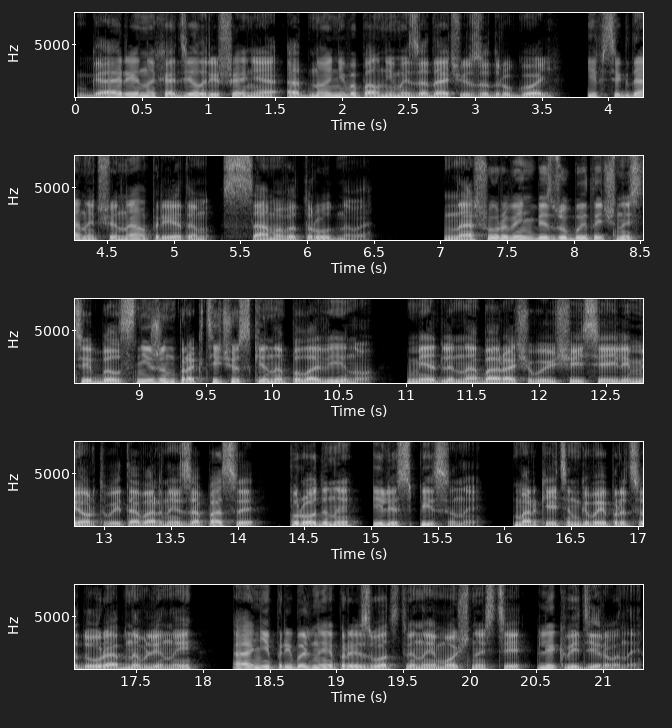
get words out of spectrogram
Гарри находил решение одной невыполнимой задачи за другой и всегда начинал при этом с самого трудного. Наш уровень безубыточности был снижен практически наполовину, медленно оборачивающиеся или мертвые товарные запасы проданы или списаны, маркетинговые процедуры обновлены, а неприбыльные производственные мощности ликвидированы.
